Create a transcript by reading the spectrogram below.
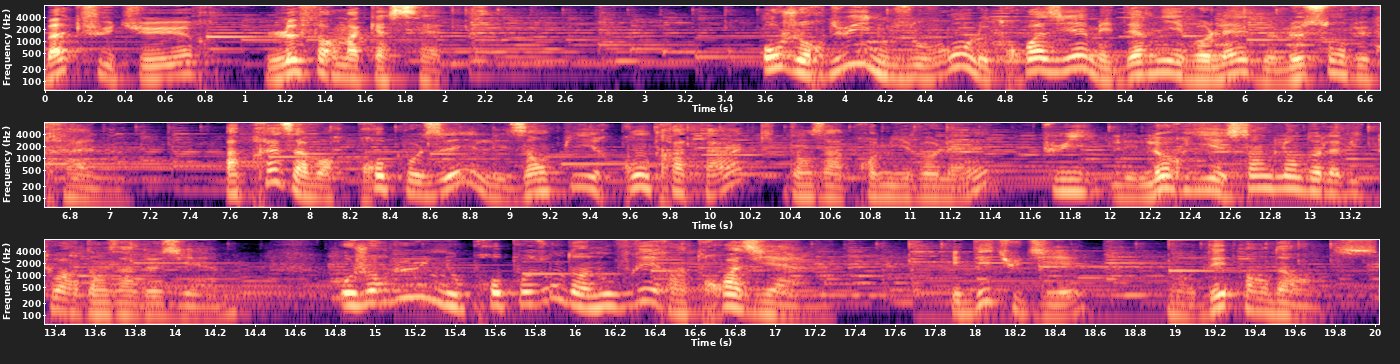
Bac Futur, le format cassette. Aujourd'hui, nous ouvrons le troisième et dernier volet de Leçons d'Ukraine. Après avoir proposé les empires contre-attaquent dans un premier volet, puis les lauriers sanglants de la victoire dans un deuxième, aujourd'hui nous proposons d'en ouvrir un troisième et d'étudier nos dépendances.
